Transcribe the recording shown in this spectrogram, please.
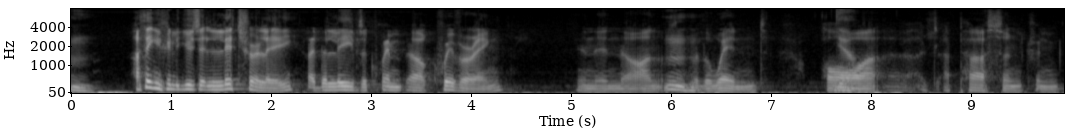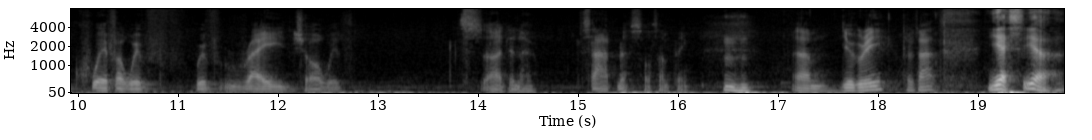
Mm. I think you can use it literally, like the leaves are, quim- are quivering in, in on mm-hmm. with the wind, or yeah. a, a person can quiver with with rage or with I don't know sadness or something. Mm-hmm. Um, you agree with that? Yes. Yeah.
